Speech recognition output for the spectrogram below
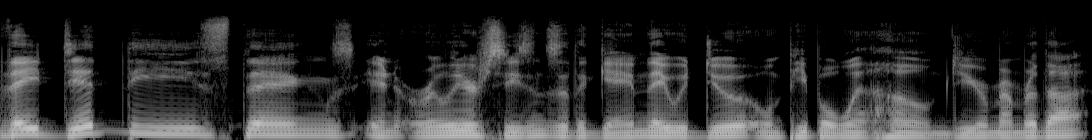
They did these things in earlier seasons of the game. They would do it when people went home. Do you remember that?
